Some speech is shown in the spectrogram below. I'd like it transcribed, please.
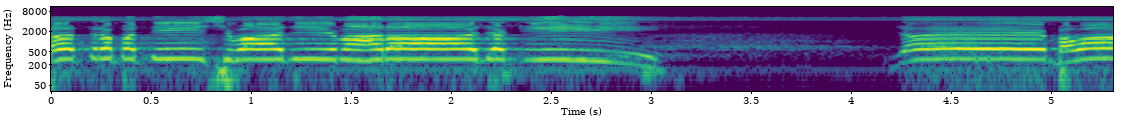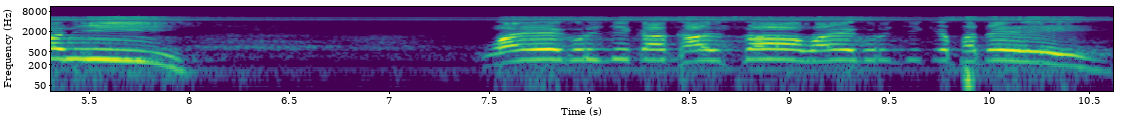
छत्रपती शिवाजी महाराज की। जय भवानी। वाहेगुरु जी का खालसा वाहेगुरु जी के फतेह।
